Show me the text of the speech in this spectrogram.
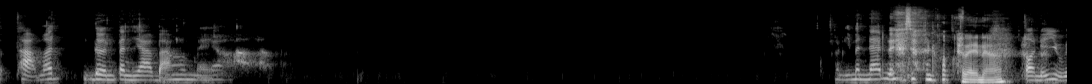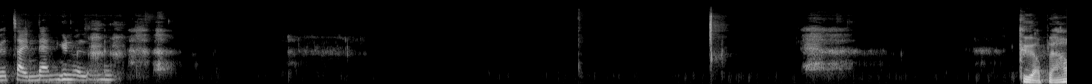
ะถามว่าเดินปัญญาบ้างไหมอะคะตอนนี้มันแน่นเลยอาจารย์บอกอะไรนะ ตอนนี้อยู่กับใจแน่นขึ้นมาเลยเกือบแล้ว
